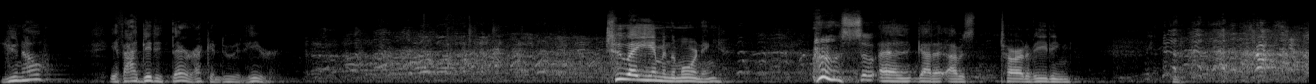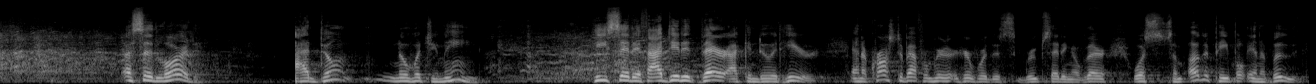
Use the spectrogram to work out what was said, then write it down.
You know, if I did it there, I can do it here. 2 a.m. in the morning. so uh, got I was tired of eating. I said, Lord, I don't know what you mean. He said, if I did it there, I can do it here. And across about from here, here where this group sitting over there was some other people in a booth.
